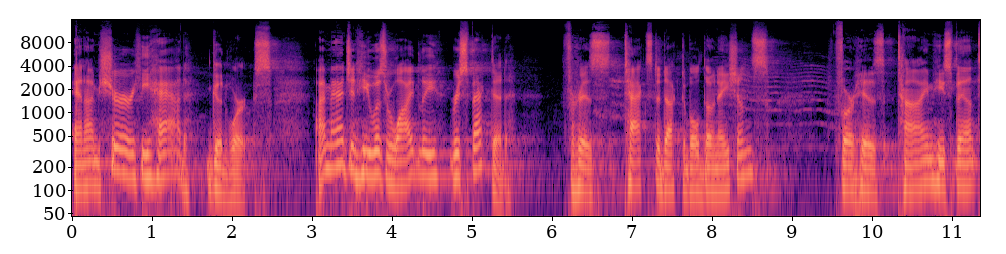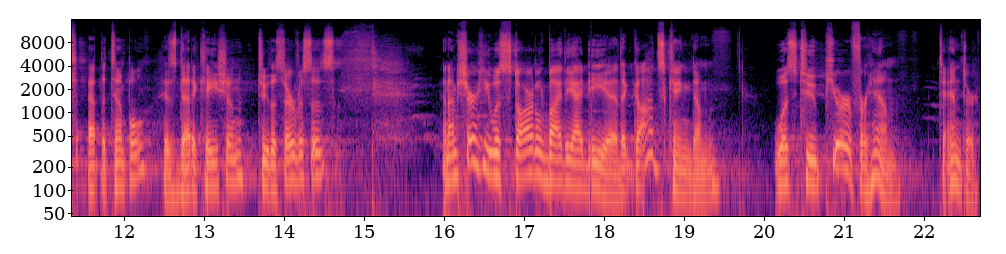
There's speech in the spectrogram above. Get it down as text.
And I'm sure he had good works. I imagine he was widely respected for his tax deductible donations, for his time he spent at the temple, his dedication to the services. And I'm sure he was startled by the idea that God's kingdom was too pure for him to enter.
